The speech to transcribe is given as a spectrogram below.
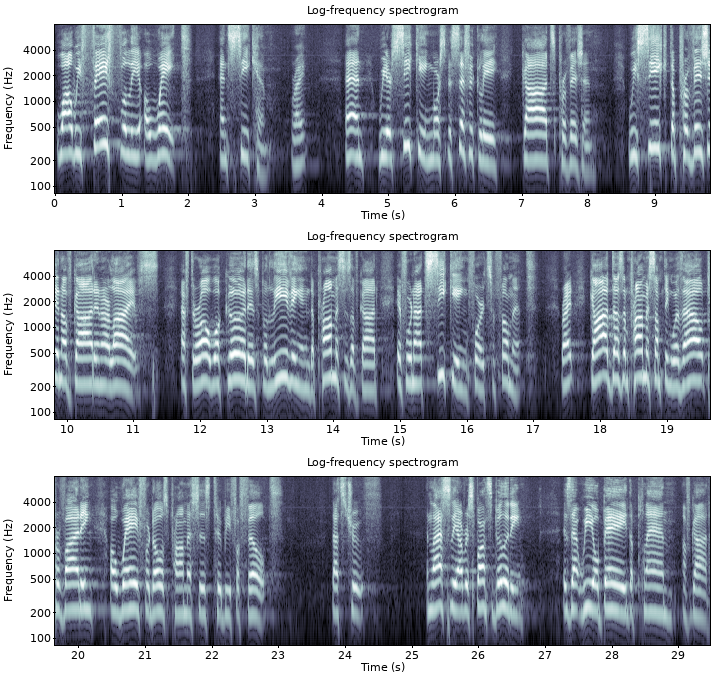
while we faithfully await and seek Him, right? And we are seeking, more specifically, God's provision. We seek the provision of God in our lives. After all, what good is believing in the promises of God if we're not seeking for its fulfillment? Right? God doesn't promise something without providing a way for those promises to be fulfilled. That's truth. And lastly, our responsibility is that we obey the plan of God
